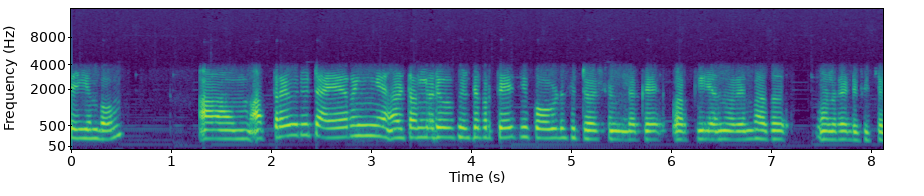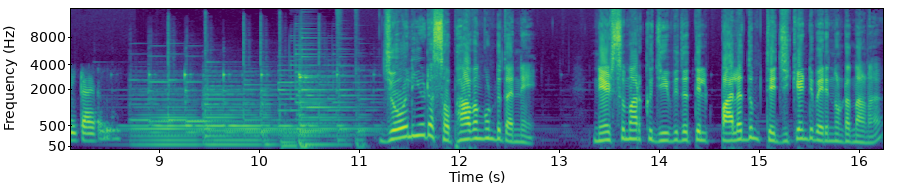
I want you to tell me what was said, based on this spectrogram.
ചെയ്യുമ്പം അത്ര ഒരു ടയറിങ് ആയിട്ടുള്ളൊരു ഫീൽഡ് പ്രത്യേകിച്ച് ഈ കോവിഡ് സിറ്റുവേഷനിലൊക്കെ വർക്ക് ചെയ്യുക എന്ന് പറയുമ്പോൾ അത് വളരെ ഡിഫിക്കൽട്ടായിരുന്നു ജോലിയുടെ സ്വഭാവം കൊണ്ട് തന്നെ നഴ്സുമാർക്ക് ജീവിതത്തിൽ പലതും ത്യജിക്കേണ്ടി വരുന്നുണ്ടെന്നാണ്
